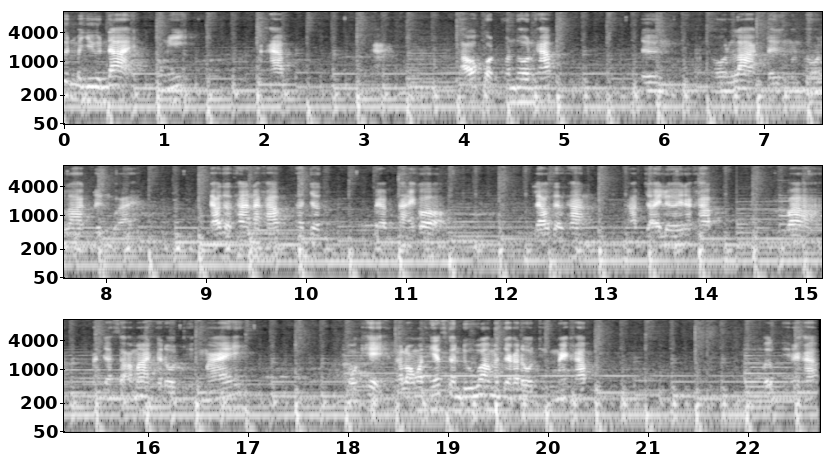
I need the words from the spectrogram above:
ขึ้นมายืนได้ตรงนี้นะครับ เราก็กดคอนโทรลครับ ดึงคอนโทรลลากดึงคอนโทรลลากดึงไปแล้วแต่ท่านนะครับ ท่านจะแบบไหนก็แล้วแต่ท่านตามใจเลยนะครับว่า มันจะสามารถกระโดดถึงไหมโอเคเราลองมาเทสกันดูว่ามันจะกระโดดถึงไหมครับปึ๊บเห็นไหมครับ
